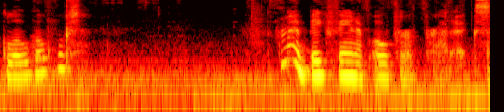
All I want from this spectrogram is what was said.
Glow Goals. I'm not a big fan of Ofra products.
